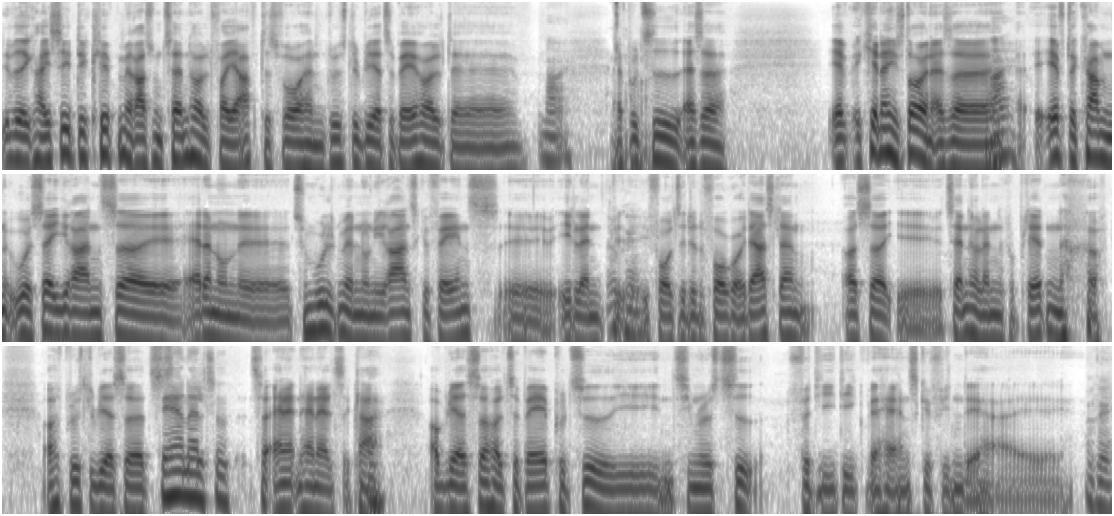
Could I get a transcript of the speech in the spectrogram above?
jeg ved ikke, har I set det klip med Rasmus Tandholt fra i aftes, hvor han pludselig bliver tilbageholdt af, Nej. af politiet? Altså, jeg kender historien. Altså, Nej. efter kampen USA-Iran, så øh, er der nogle øh, tumult med nogle iranske fans, øh, et eller andet okay. I forhold til det, der foregår i deres land. Og så øh, er på pletten, og, og pludselig bliver så... Det er han altid. så han, han er altid klar, Ja. og bliver så holdt tilbage af politiet i en 10 minutters tid, fordi de ikke vil have, at han skal finde det her. Øh, Okay.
